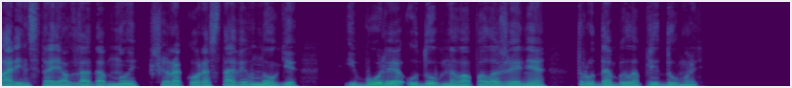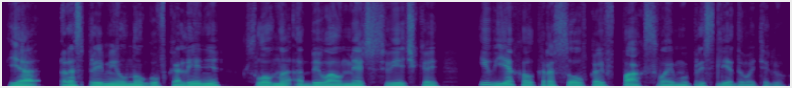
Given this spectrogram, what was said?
Парень стоял надо мной, широко расставив ноги, и более удобного положения трудно было придумать. Я распрямил ногу в колени, словно отбивал мяч свечкой, и въехал кроссовкой в пах своему преследователю.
